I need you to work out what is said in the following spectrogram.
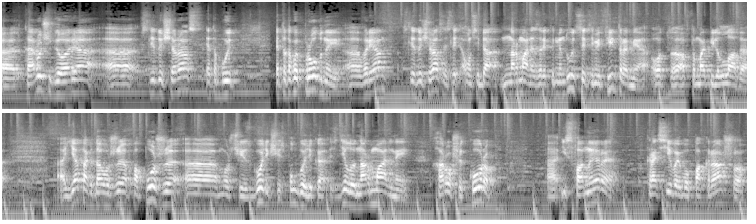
Э, короче говоря, э, в следующий раз это будет это такой пробный э, вариант. В следующий раз, если он себя нормально зарекомендует с этими фильтрами от автомобиля Лада, я тогда уже попозже, может через годик, через полгодика, сделаю нормальный, хороший короб из фанеры, красиво его покрашу,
